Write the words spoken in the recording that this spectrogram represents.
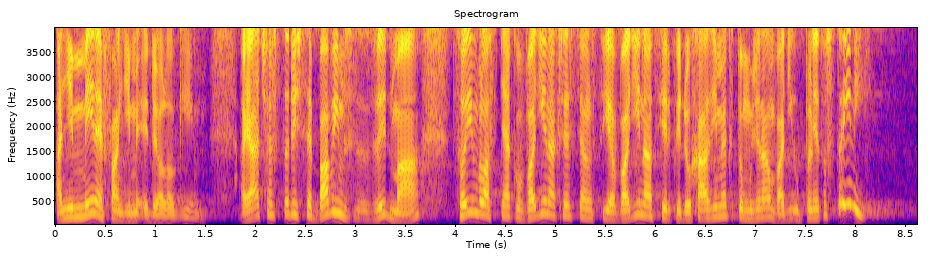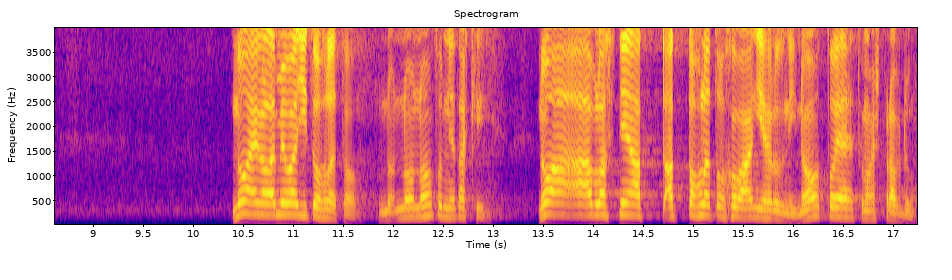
Ani my nefandíme ideologiím. A já často, když se bavím s, s lidma, co jim vlastně jako vadí na křesťanství a vadí na církvi, docházíme k tomu, že nám vadí úplně to stejný. No ale mě vadí tohleto. No, no, no to mě taky. No a vlastně a, a tohle to chování je hrozný. No, to je, to máš pravdu.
